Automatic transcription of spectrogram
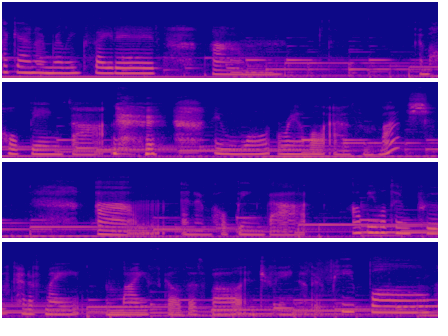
again i'm really excited. Um, i'm hoping that i won't ramble as much. Um, and i'm hoping that I'll be able to improve kind of my my skills as well, interviewing other people.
